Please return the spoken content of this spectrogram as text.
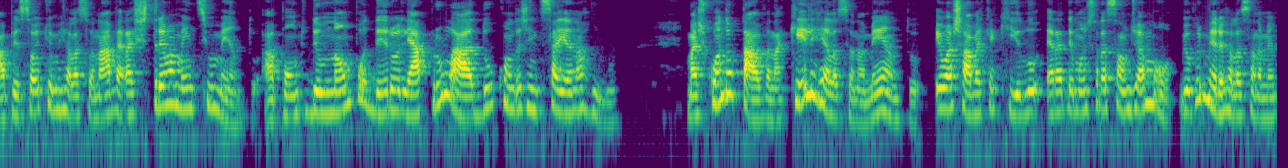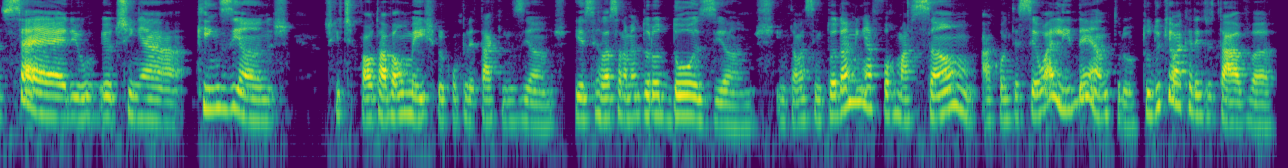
a pessoa que eu me relacionava era extremamente ciumento, a ponto de eu não poder olhar para o lado quando a gente saía na rua. Mas quando eu tava naquele relacionamento, eu achava que aquilo era demonstração de amor. Meu primeiro relacionamento sério, eu tinha 15 anos. Acho que tipo, faltava um mês para eu completar 15 anos. E esse relacionamento durou 12 anos. Então, assim, toda a minha formação aconteceu ali dentro. Tudo que eu acreditava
